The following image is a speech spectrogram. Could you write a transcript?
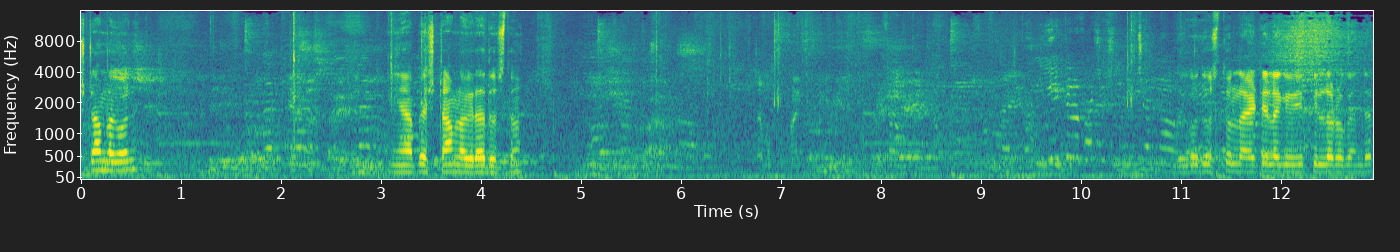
स्टाम लगवा ले यहाँ पे स्टाम लग रहा है दोस्तों। देखो दोस्तों, लाइटें लगी हुई पिलरों के अंदर।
